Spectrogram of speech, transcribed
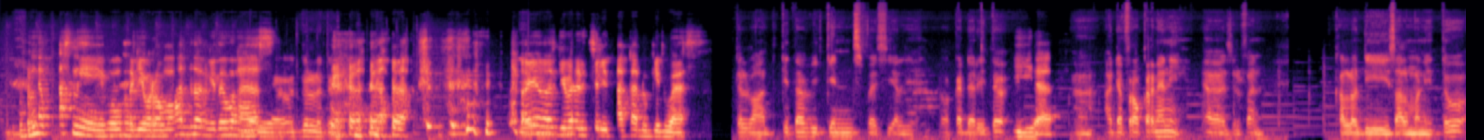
punya pas nih mau pergi Ramadan gitu Mas. Iya betul betul. Ayo Mas gimana diceritakan mungkin Mas. Betul banget kita bikin spesial ya. Maka dari itu iya. Uh, ada prokernya nih uh, Zulfan. Kalau di Salman itu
